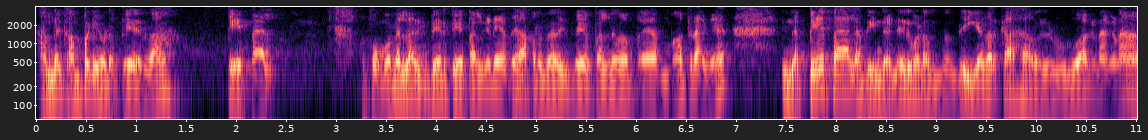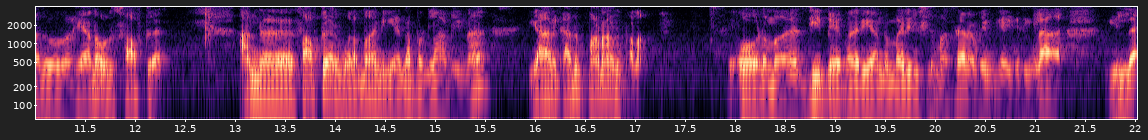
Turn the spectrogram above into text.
அந்த கம்பெனியோட பேர் தான் பேபால் அப்போ முதல்ல அதுக்கு பேர் பேபால் கிடையாது. அப்புறம் தான் அதுக்கு பேபால்னு மாற்றுறாங்க இந்த பேபால் அப்படின்ற நிறுவனம் வந்து எதற்காக அவர்கள் உருவாக்குனாங்கன்னா அது ஒரு வகையான ஒரு சாஃப்ட்வேர் அந்த சாஃப்ட்வேர் மூலமாக நீங்கள் என்ன பண்ணலாம் அப்படின்னா யாருக்காவது பணம் அனுப்பலாம். ஓ நம்ம ஜிபே மாதிரி அந்த மாதிரி விஷயமா சார் அப்படின்னு கேட்குறீங்களா இல்லை.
